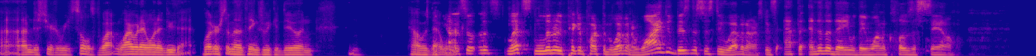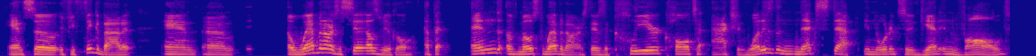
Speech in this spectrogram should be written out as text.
I, am just here to reach souls. Why, why would i want to do that? What are some of the things we could do and, and how would that yeah, work? so let's let's literally pick apart the webinar. Why do businesses do webinars? Because at the end of the day they want to close a sale. And so if you think about it and um, a webinar is a sales vehicle. At the end of most webinars there's a clear call to action. What is the next step in order to get involved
